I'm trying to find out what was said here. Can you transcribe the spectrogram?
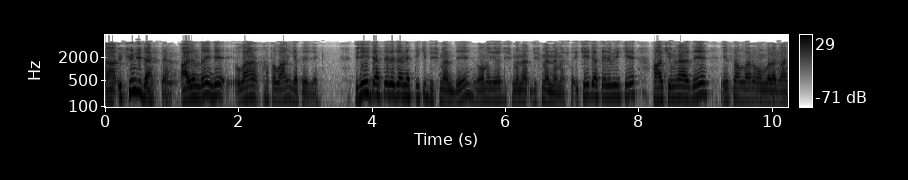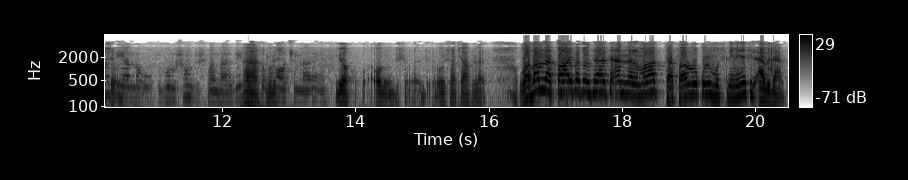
Hə, üçüncü dəstə. Aydındır, indi onların xatalarını gətirəcək. Birinci dəstə elə zənn etdi ki, düşməndir və ona görə düşmənlə, düşmənlə məşğul. İkinci dəstə elə bilir ki, hakimlərdir, insanları onlara qarşı... Deyəndə vuruşan düşmənlərdir, hə, yoxsa vuruş... bu hakimləri? Yox, olur, düşmən, vuruşan kafirlər. Və dannət taifətun sələsi ennəl marad təfərruqul muslimini fil əbdən.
